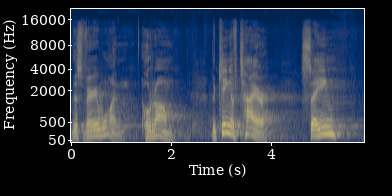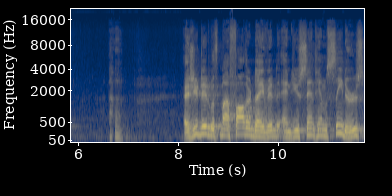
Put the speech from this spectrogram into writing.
This very one, Huram, the king of Tyre, saying, As you did with my father David, and you sent him cedars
